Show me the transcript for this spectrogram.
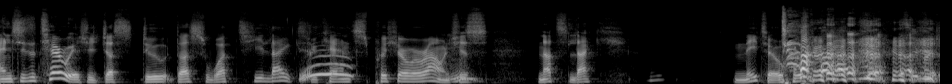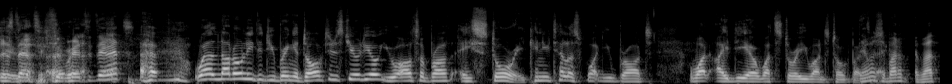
and she's a terrier. She just do does what she likes. You can't push her around. Mm. She's not like NATO. Is that the way to do it? Well, not only did you bring a dog to the studio, you also brought a story. Can you tell us what you brought, what idea, what story you want to talk about? That was about about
